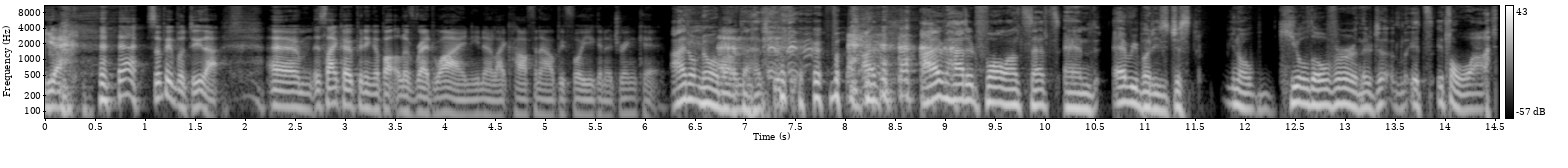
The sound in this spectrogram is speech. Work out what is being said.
yeah, some people do that. Um, it's like opening a bottle of red wine, you know, like half an hour before you're going to drink it. I don't know about Um, that. I've, I've had it fall on sets, and everybody's just you know keeled over, and they're just it's it's a lot.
